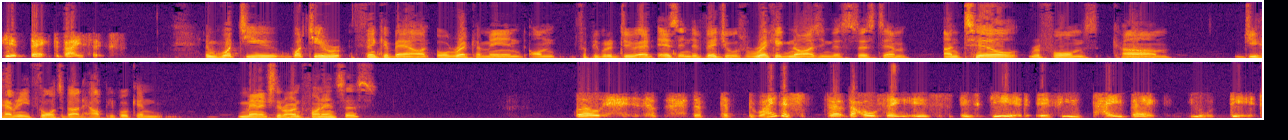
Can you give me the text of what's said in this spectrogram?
get back to basics. And what do you what do you think about or recommend on for people to do at, as individuals, recognizing this system until reforms come? Do you have any thoughts about how people can manage their own finances? Well, the, the, the way this, the, the whole thing is, is geared, if you pay back your debt,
